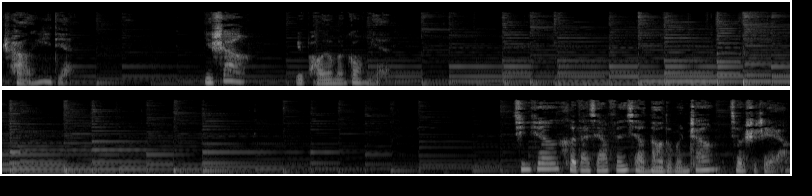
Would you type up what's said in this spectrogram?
长一点。以上与朋友们共勉。今天和大家分享到的文章就是这样，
